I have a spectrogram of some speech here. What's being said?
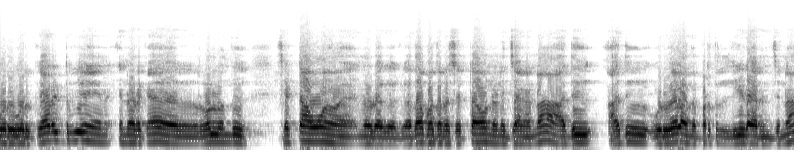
ஒரு ஒரு கேரக்டருக்கு என்னோட கே ரோல் வந்து செட்டாகவும் என்னோட கதாபாத்திரம் செட்டாகவும் நினச்சாங்கன்னா அது அது ஒருவேளை அந்த படத்தில் லீடாக இருந்துச்சுன்னா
